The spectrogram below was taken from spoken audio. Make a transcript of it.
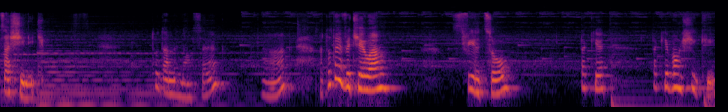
zasilić. Tu damy nosek, tak. A tutaj wycięłam z filcu takie, takie wąsiki.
